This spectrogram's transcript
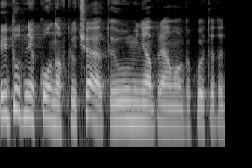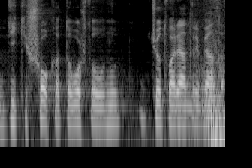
И тут мне Кона включают, и у меня прямо какой-то этот дикий шок от того, что, ну, что творят ребята.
